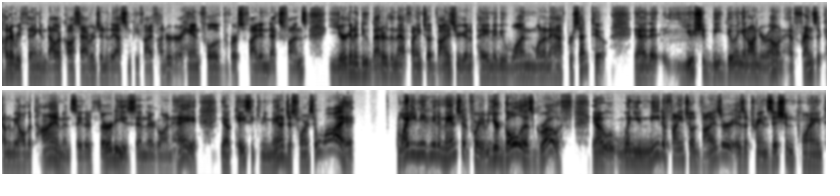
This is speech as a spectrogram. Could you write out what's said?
put everything and dollar cost average into the S&P 500 or a handful of diversified index funds. You're going to do better than that financial advisor. You're going to pay maybe one one and a half percent to. Yeah, that you should be doing it on your own. I have friends that come to me all the time and say they're 30s and they're going, "Hey, you know, Casey, can you manage this for me?" I say, "Why?" Why do you need me to manage it for you? Your goal is growth. You know when you need a financial advisor is a transition point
